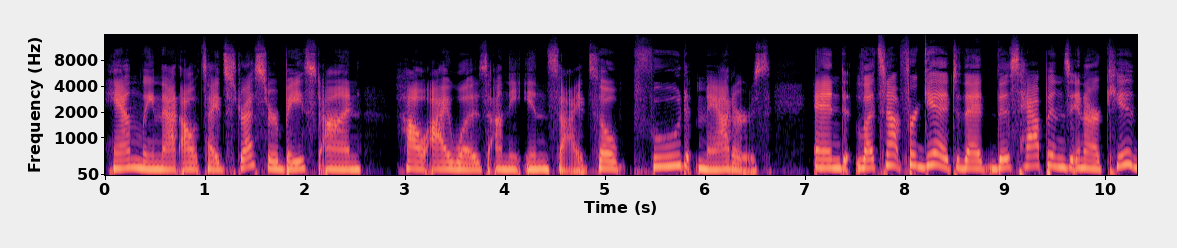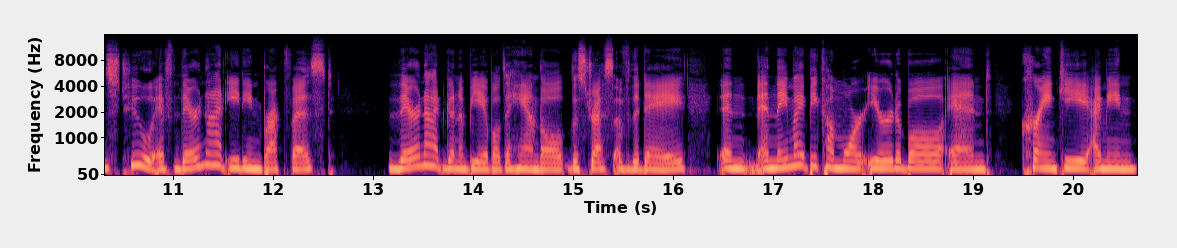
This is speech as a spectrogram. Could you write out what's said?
handling that outside stressor based on how I was on the inside. So food matters. And let's not forget that this happens in our kids too. If they're not eating breakfast, they're not going to be able to handle the stress of the day and and they might become more irritable and cranky. I mean,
